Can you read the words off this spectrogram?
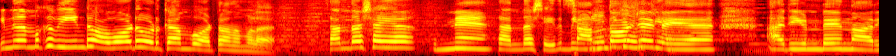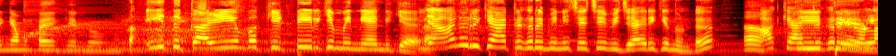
ഇനി നമുക്ക് വീണ്ടും അവാർഡ് കൊടുക്കാൻ പോട്ടോ നമ്മൾ. സന്തോഷായ പിന്നെ സന്തോഷം ഇത് ആന്റിക്ക് സന്തോഷല്ലേ? അരിയുണ്ട നാരങ്ങ മുട്ടായിക്കല്ലോ ഇത് കഴിയുമ്പോ കിട്ടിയിരിക്കും ബിന്നി ആന്റിക്ക് ഞാനൊരു കാറ്റഗറി ബിനി ചേച്ചി വിചാരിക്കുന്നുണ്ട്. ആ. കാറ്റഗറിയിലുള്ള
